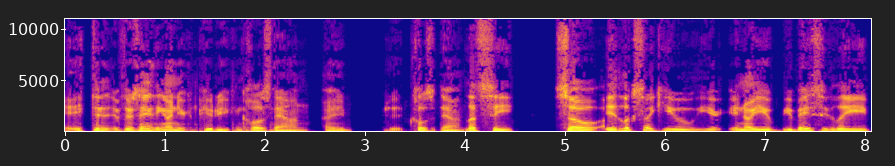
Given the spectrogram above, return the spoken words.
It, if there's anything on your computer, you can close down. I, close it down. Let's see. So it looks like you, you, you know, you, you basically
